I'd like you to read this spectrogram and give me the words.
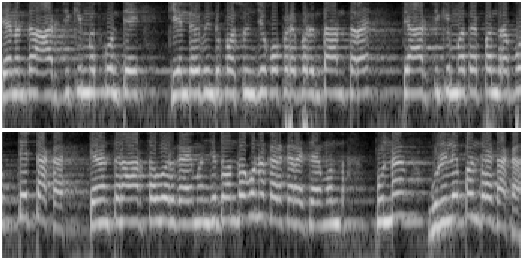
त्यानंतर आरची किंमत कोणती आहे? केंद्रबिंदूपासून जे कोपऱ्यापर्यंत अंतर आहे त्या आरची किंमत आहे पंधरा फूट. ते टाका. त्यानंतर आरचा वर्ग आहे म्हणजे दोनदा गुणाकार करायचा आहे. म्हणून पुन्हा गुणिले पंधरा टाका.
